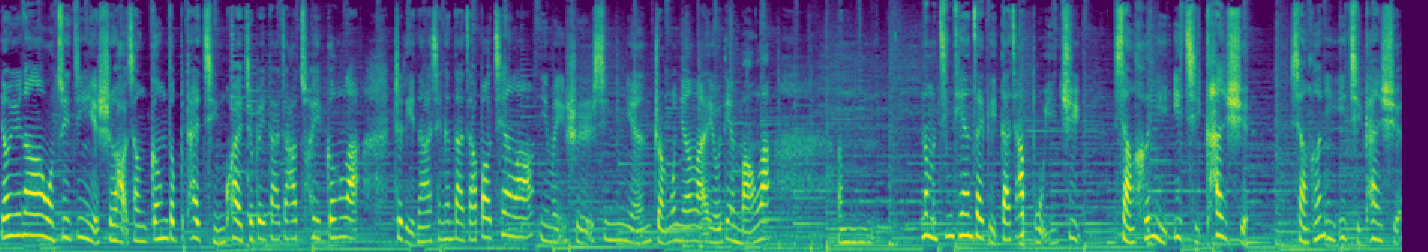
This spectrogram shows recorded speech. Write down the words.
由于呢，我最近也是好像更的不太勤快，就被大家催更了。这里呢，先跟大家抱歉了，因为是新年转过年来有点忙了。嗯，那么今天再给大家补一句：想和你一起看雪，想和你一起看雪。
